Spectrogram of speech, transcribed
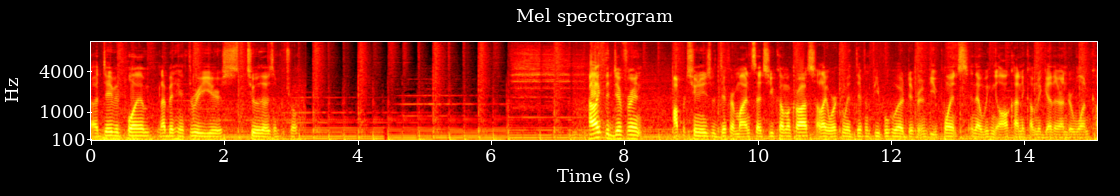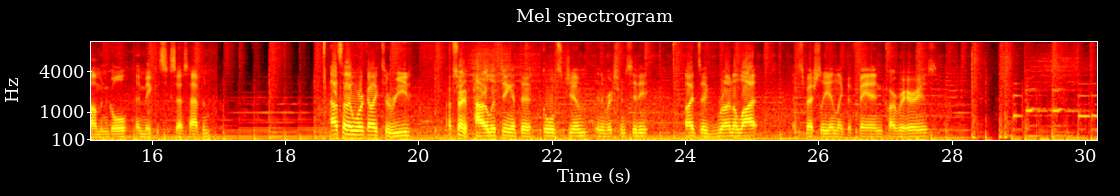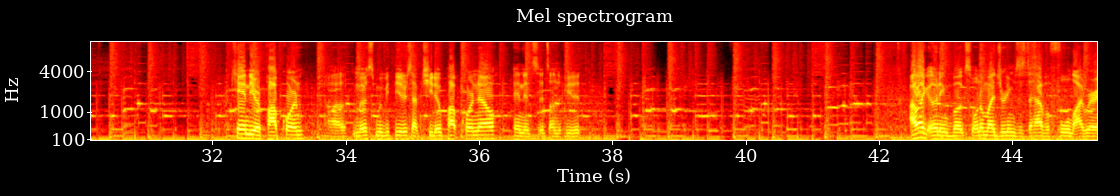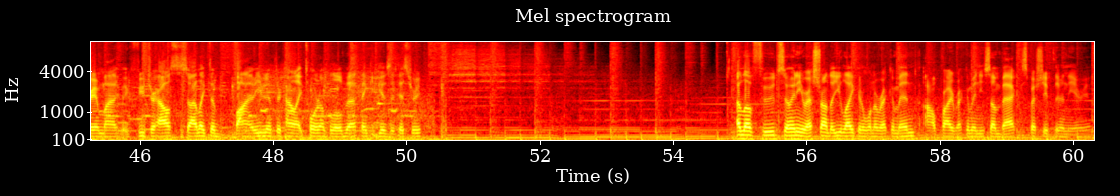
Uh, David Pulliam, and I've been here three years, two of those in patrol. I like the different opportunities with different mindsets you come across. I like working with different people who have different viewpoints and that we can all kind of come together under one common goal and make a success happen. Outside of work, I like to read. I've started powerlifting at the Gold's Gym in Richmond City. I like to run a lot, especially in like the fan carver areas. Candy or popcorn. Uh, most movie theaters have Cheeto popcorn now, and it's, it's undefeated. I like owning books. One of my dreams is to have a full library in my like, future house, so I like to buy them, even if they're kind of like torn up a little bit. I think it gives it history. I love food, so any restaurant that you like and want to recommend, I'll probably recommend you some back, especially if they're in the area.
